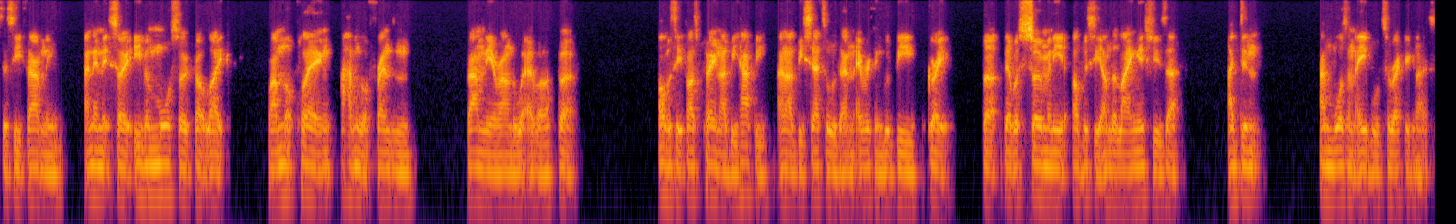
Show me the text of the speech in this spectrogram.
to see family. And then it so even more so felt like well, I'm not playing. I haven't got friends and family around or whatever. But obviously, if I was playing, I'd be happy and I'd be settled and everything would be great. But there were so many obviously underlying issues that I didn't and wasn't able to recognize.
